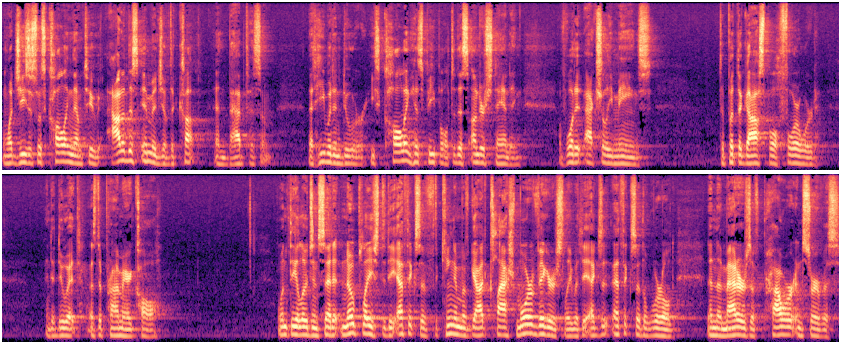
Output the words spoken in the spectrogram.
and what Jesus was calling them to out of this image of the cup and baptism that he would endure. He's calling his people to this understanding of what it actually means to put the gospel forward and to do it as the primary call. One theologian said, At no place did the ethics of the kingdom of God clash more vigorously with the ethics of the world than the matters of power and service.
